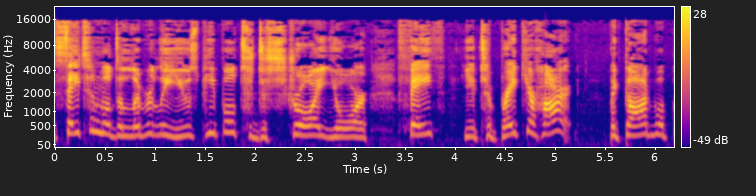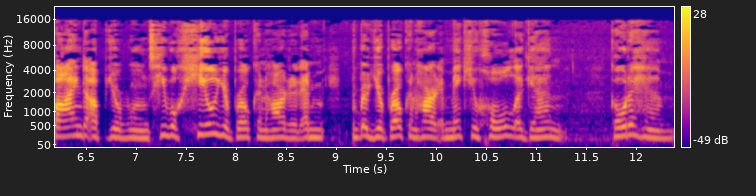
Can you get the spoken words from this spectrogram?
Satan will deliberately use people to destroy your faith, you to break your heart. But God will bind up your wounds. He will heal your broken hearted and your broken heart and make you whole again. Go to him.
